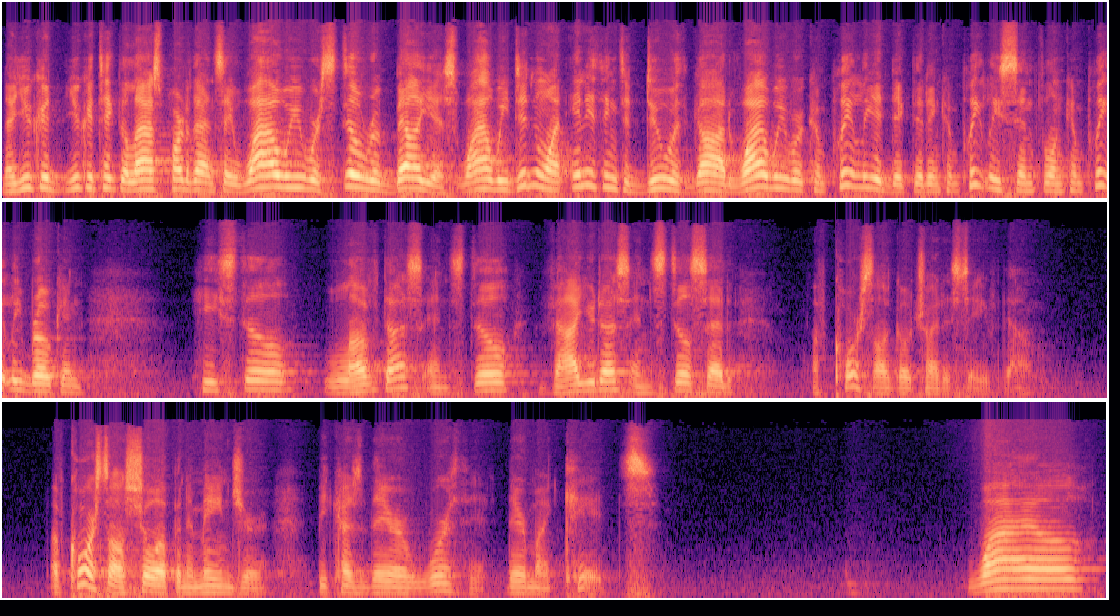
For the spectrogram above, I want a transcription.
Now, you could, you could take the last part of that and say, while we were still rebellious, while we didn't want anything to do with God, while we were completely addicted and completely sinful and completely broken, He still loved us and still valued us and still said, Of course I'll go try to save them. Of course I'll show up in a manger because they're worth it. They're my kids. While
